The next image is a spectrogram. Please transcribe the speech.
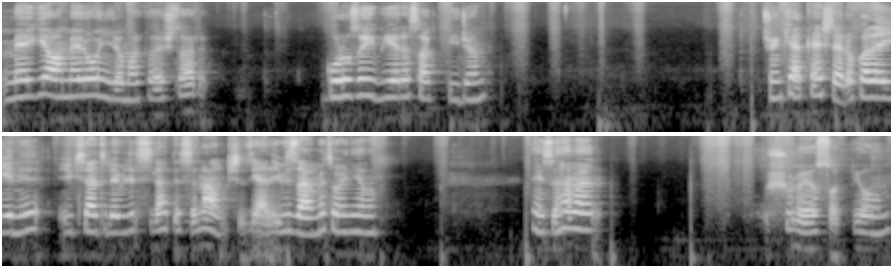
MG AMR oynayacağım arkadaşlar. Groza'yı bir yere saklayacağım. Çünkü arkadaşlar o kadar yeni yükseltilebilir silah deseni almışız. Yani bir zahmet oynayalım. Neyse hemen şuraya saklayalım.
